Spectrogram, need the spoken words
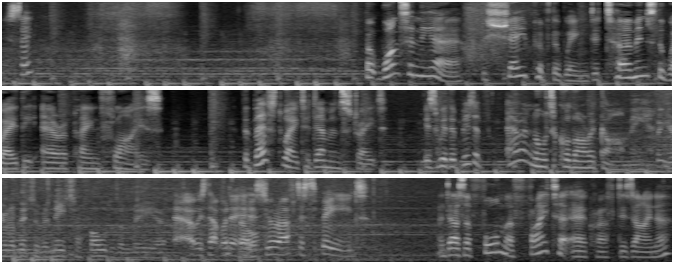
You see? But once in the air, the shape of the wing determines the way the aeroplane flies. The best way to demonstrate is with a bit of aeronautical origami. I think you're a bit of a neater folder than me. Uh, Oh, is that what it is? You're after speed. And as a former fighter aircraft designer,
